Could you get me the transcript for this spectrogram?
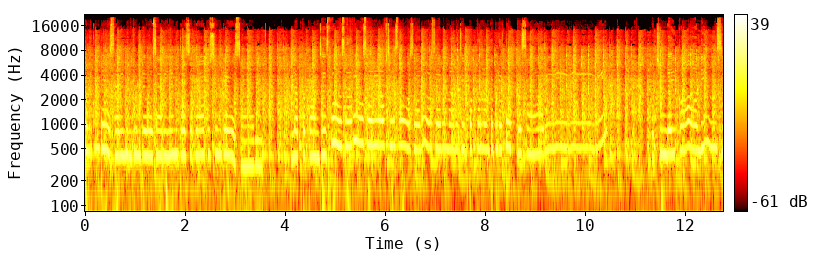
పడుకుంటే ఓసారి నింటుంటే ఓసారి కూర్చుంటే ల్యాప్టాప్ ఆన్ చేస్తే ఆఫ్ చేస్తే మేనేజర్ పక్కన ఉంటే ప్రతి ఒక్కసారి వచ్చిండై కాలింగ్స్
